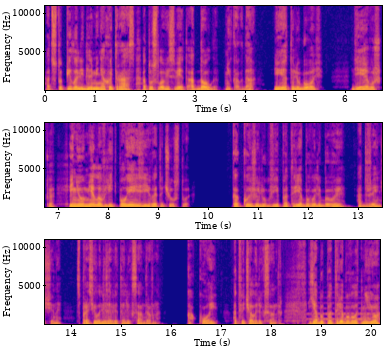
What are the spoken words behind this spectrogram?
Отступила ли для меня хоть раз от условий света, от долга? Никогда. И это любовь? Девушка, и не умела влить поэзии в это чувство. Какой же любви потребовали бы вы от женщины? Спросила Елизавета Александровна. Какой? отвечал Александр. Я бы потребовал от нее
